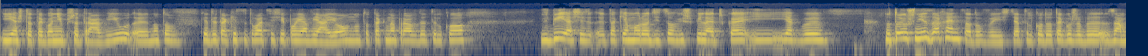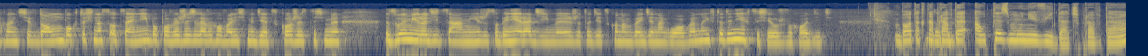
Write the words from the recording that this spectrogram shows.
i jeszcze tego nie przetrawił, y, no to w, kiedy takie sytuacje się pojawiają, no to tak naprawdę tylko wbija się y, takiemu rodzicowi szpileczkę i jakby no to już nie zachęca do wyjścia, tylko do tego, żeby zamknąć się w domu, bo ktoś nas oceni, bo powie, że źle wychowaliśmy dziecko, że jesteśmy złymi rodzicami, że sobie nie radzimy, że to dziecko nam wejdzie na głowę, no i wtedy nie chce się już wychodzić. Bo tak naprawdę autyzmu nie widać, prawda?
